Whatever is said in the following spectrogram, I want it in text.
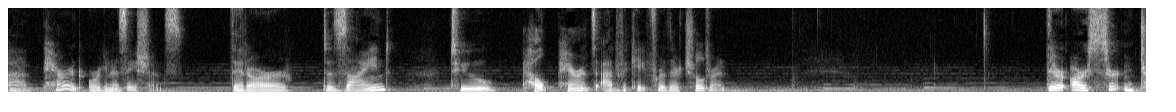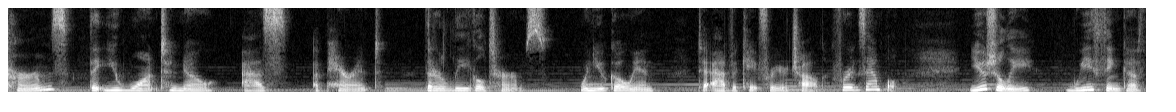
uh, parent organizations that are designed to help parents advocate for their children. There are certain terms that you want to know as a parent that are legal terms when you go in to advocate for your child. For example, usually we think of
